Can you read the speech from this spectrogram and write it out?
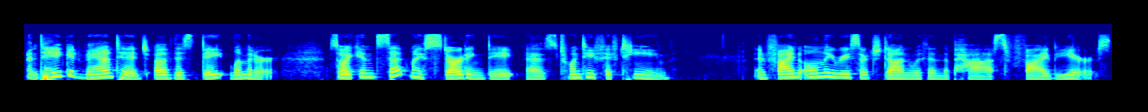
and take advantage of this date limiter. So I can set my starting date as 2015 and find only research done within the past five years.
